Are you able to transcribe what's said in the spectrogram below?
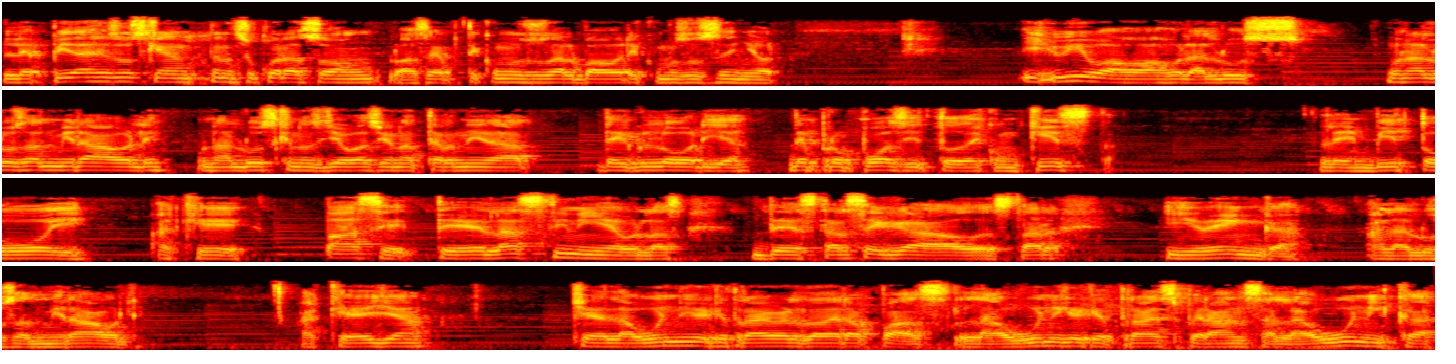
le pida a Jesús que entre en su corazón, lo acepte como su Salvador y como su Señor y viva bajo la luz, una luz admirable, una luz que nos lleva hacia una eternidad de gloria, de propósito, de conquista. Le invito hoy a que pase de las tinieblas, de estar cegado, de estar y venga a la luz admirable, aquella que es la única que trae verdadera paz, la única que trae esperanza, la única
